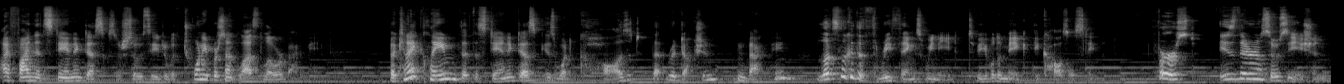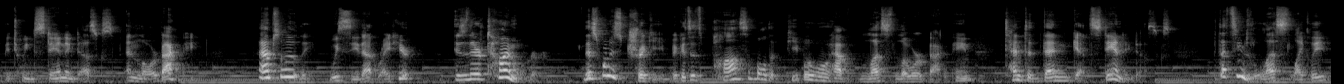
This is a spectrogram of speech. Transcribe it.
I find that standing desks are associated with 20% less lower back pain. But can I claim that the standing desk is what caused that reduction in back pain? Let's look at the three things we need to be able to make a causal statement. First, is there an association between standing desks and lower back pain? Absolutely, we see that right here. Is there a time order? This one is tricky because it's possible that people who have less lower back pain tend to then get standing desks. But that seems less likely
